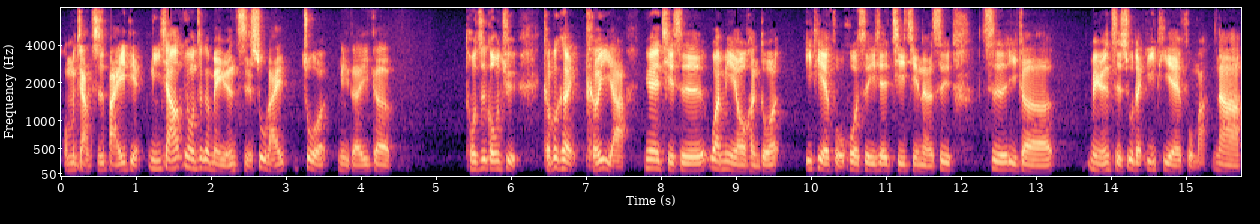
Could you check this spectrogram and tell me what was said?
我们讲直白一点，你想要用这个美元指数来做你的一个投资工具，可不可以？可以啊，因为其实外面有很多 ETF 或是一些基金呢，是是一个美元指数的 ETF 嘛，那。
